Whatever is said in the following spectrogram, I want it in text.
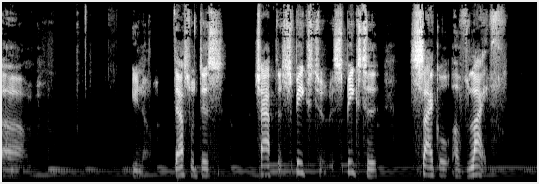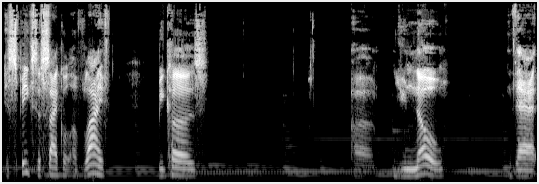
Um, you know, that's what this chapter speaks to. It speaks to cycle of life. It speaks to cycle of life because uh, you know that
